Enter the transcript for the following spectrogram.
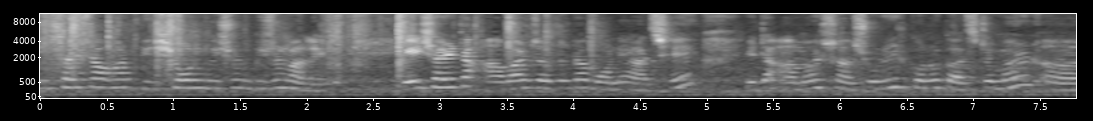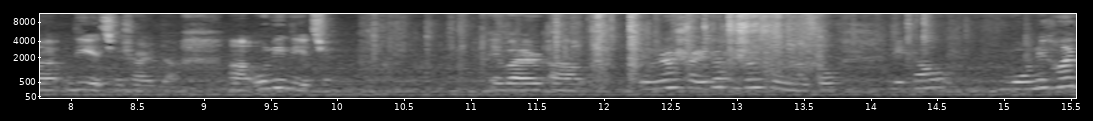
এই শাড়িটা আমার ভীষণ ভীষণ ভীষণ ভালো লেগেছে। এই শাড়িটা আমার যতটা মনে আছে, এটা আমার শাশুড়ির কোনো কাস্টমার দিয়েছে শাড়িটা। উনি দিয়েছে। এবার ওনার শাড়িটা ভীষণ সুন্দর। তো এটাও মনে হয়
